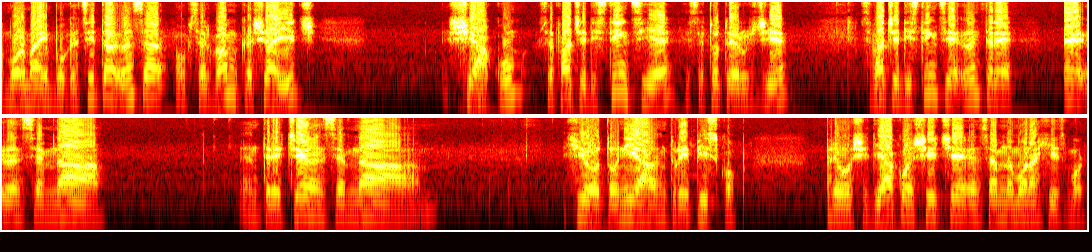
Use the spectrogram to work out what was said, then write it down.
mult mai îmbogățită, însă observăm că și aici și acum se face distinție, este tot o erugie, se face distinție între ce însemna între ce însemna hirotonia într-un episcop, preot și diacon și ce înseamnă monahismul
